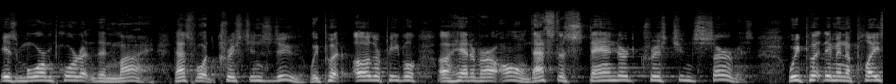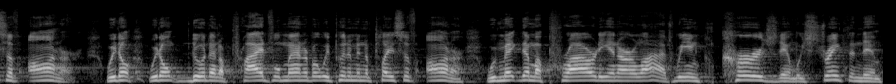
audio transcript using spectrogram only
is more important than mine. That's what Christians do. We put other people ahead of our own. That's the standard Christian service. We put them in a place of honor. We don't, we don't do it in a prideful manner, but we put them in a place of honor. We make them a priority in our lives. We encourage them. We strengthen them.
